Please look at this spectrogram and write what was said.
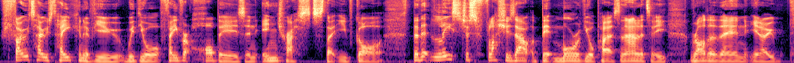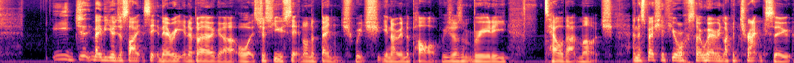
photos taken of you with your favorite hobbies and interests that you've got that at least just flushes out a bit more of your personality rather than you know you just, maybe you're just like sitting there eating a burger, or it's just you sitting on a bench, which you know in the park, which doesn't really tell that much. And especially if you're also wearing like a tracksuit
